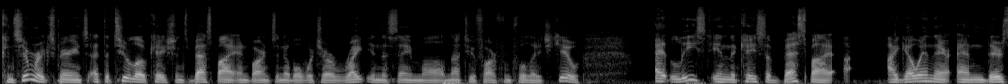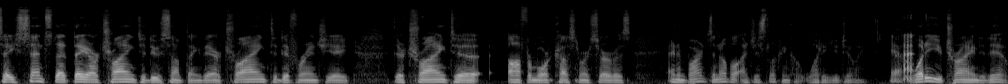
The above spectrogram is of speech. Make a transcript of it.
consumer experience at the two locations best buy and barnes and noble which are right in the same mall not too far from Fool hq at least in the case of best buy I go in there and there's a sense that they are trying to do something. They're trying to differentiate. They're trying to offer more customer service. And in Barnes and Noble, I just look and go, "What are you doing? Yeah. What are you trying to do?"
